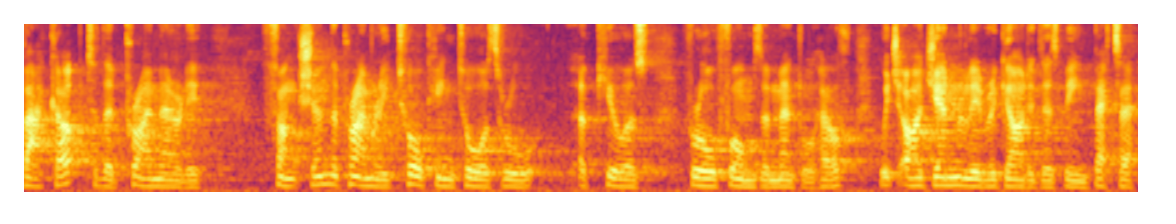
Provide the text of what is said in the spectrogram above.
backup to the primarily function, the primary talking towards for all, uh, cures for all forms of mental health, which are generally regarded as being better,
